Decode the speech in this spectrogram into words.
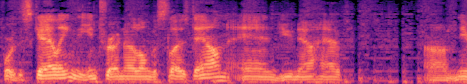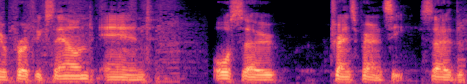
for the scaling. The intro no longer slows down, and you now have um, near perfect sound and also transparency, so the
